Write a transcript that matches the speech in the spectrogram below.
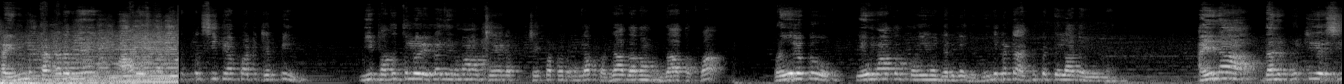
కట్టడమే సిపిఎం పార్టీ చెప్పింది. ఈ పద్ధతిలో ఇళ్ళ నిర్మాణం చేయడం చేపట్టడం వల్ల ప్రజాధనం వృధా తప్ప ప్రజలకు ఏమాత్రం ప్రయోజనం జరగదు. ఎందుకంటే అగ్గిపెట్టేలాగా ఉన్నాయి అయినా దాన్ని పూర్తి చేసి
